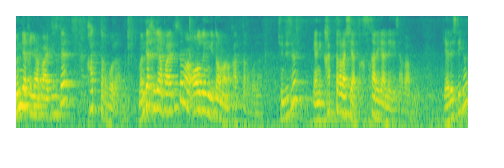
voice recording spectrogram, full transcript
bunday qilgan paytingizda qattiq bo'ladi. Bunday qilgan paytingizda mana oldingi tomoni qattiq bo'ladi. Tushundingizmi? Ya'ni qattiqlashyapti qisqarganligi sababli kelishdikmi?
